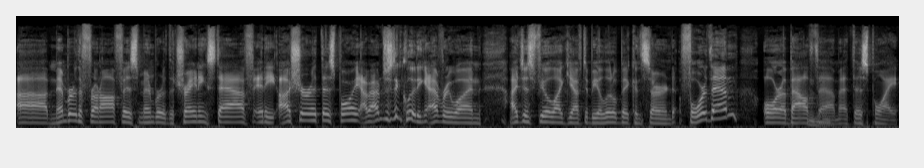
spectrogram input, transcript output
uh, member of the front office, member of the training staff, any usher at this point. I am just including everyone. I just feel like you have to be a little bit concerned for them or about mm-hmm. them at this point.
